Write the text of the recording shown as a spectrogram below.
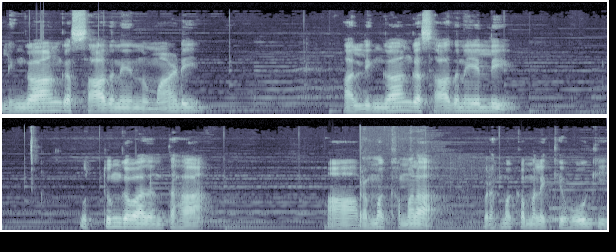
ಲಿಂಗಾಂಗ ಸಾಧನೆಯನ್ನು ಮಾಡಿ, ಆ ಲಿಂಗಾಂಗ ಸಾಧನೆಯಲ್ಲಿ ಉತ್ತುಂಗವಾದಂತಹ ಆ ಬ್ರಹ್ಮಕಮಲ, ಬ್ರಹ್ಮಕಮಲಕ್ಕೆ ಹೋಗಿ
